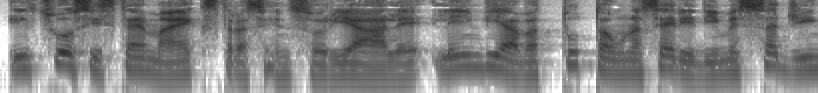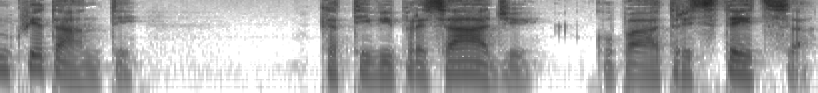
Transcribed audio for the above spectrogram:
Il suo sistema extrasensoriale le inviava tutta una serie di messaggi inquietanti. Cattivi presagi, cupa tristezza.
